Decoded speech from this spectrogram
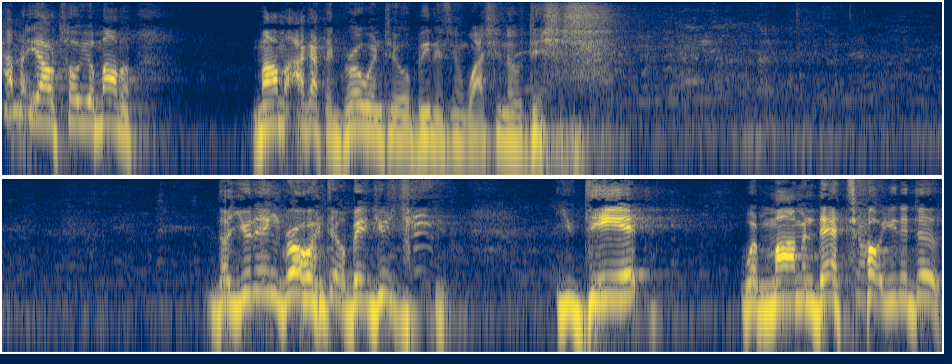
How many y'all told your mama, Mama, I got to grow into obedience in washing those dishes. No, you didn't grow into obedience. You, you did what mom and dad told you to do.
